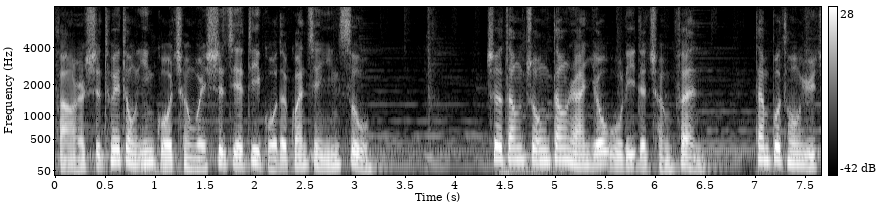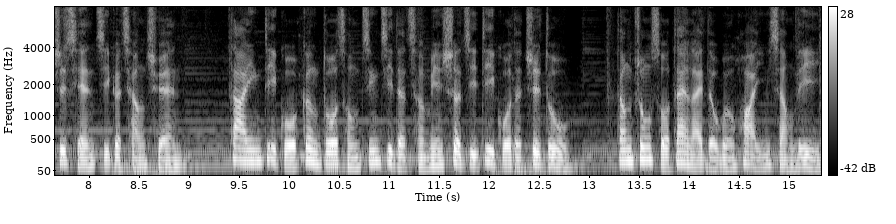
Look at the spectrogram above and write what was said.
反而是推动英国成为世界帝国的关键因素。这当中当然有武力的成分，但不同于之前几个强权，大英帝国更多从经济的层面设计帝国的制度当中所带来的文化影响力，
